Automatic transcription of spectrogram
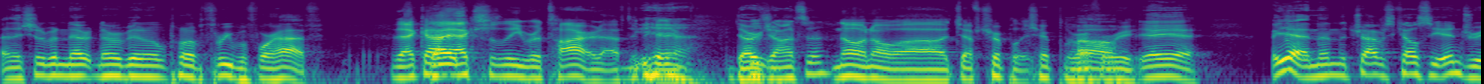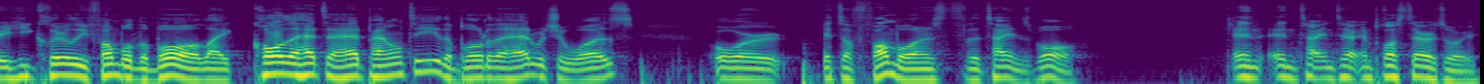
And they should have been never, never been able to put up three before half. That guy That- actually retired after the yeah, game. Derrick Johnson. No, no, uh, Jeff Triplett, Triplett. Oh, referee. yeah, yeah, yeah. And then the Travis Kelce injury, he clearly fumbled the ball. Like call the head-to-head penalty, the blow to the head, which it was, or it's a fumble and it's the Titans' ball, in in Titan ter- in plus territory.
